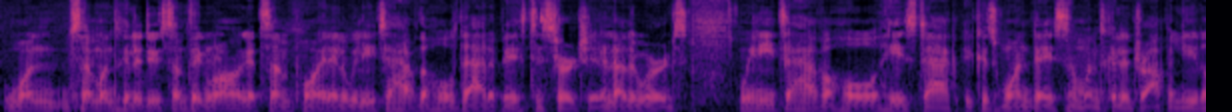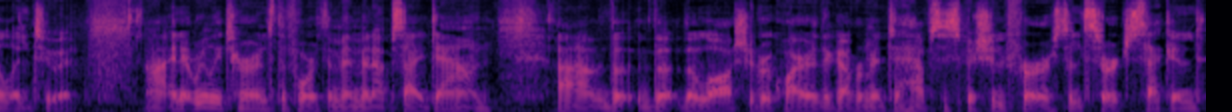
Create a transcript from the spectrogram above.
one, someone's going to do something wrong at some point, and we need to have the whole database to search it. In other words, we need to have a whole haystack because one day someone's going to drop a needle into it. Uh, and it really turns the Fourth Amendment upside down. Uh, the, the, the, law should require the government to have suspicion first and search second.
